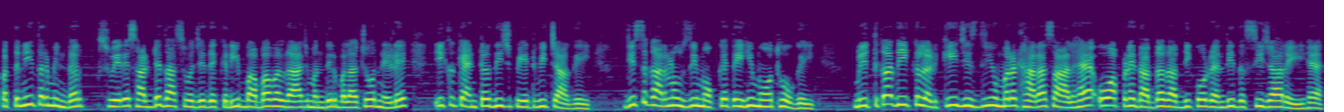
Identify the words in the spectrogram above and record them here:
ਪਤਨੀ ਧਰਮਿੰਦਰ ਸਵੇਰੇ 10:30 ਵਜੇ ਦੇ ਕਰੀਬ ਬਾਬਾ ਬਲਰਾਜ ਮੰਦਿਰ ਬਲਾਚੌਰ ਨੇੜੇ ਇੱਕ ਕੈਂਟਰ ਦੀ ਚਪੇਟ ਵਿੱਚ ਆ ਗਈ, ਜਿਸ ਕਾਰਨ ਉਸ ਦੀ ਮੌਕੇ ਤੇ ਹੀ ਮੌਤ ਹੋ ਗਈ। ਮ੍ਰਿਤਕਾ ਦੀ ਇੱਕ ਲੜਕੀ ਜਿਸ ਦੀ ਉਮਰ 18 ਸਾਲ ਹੈ, ਉਹ ਆਪਣੇ ਦਾਦਾ ਦਾਦੀ ਕੋਲ ਰਹਿੰਦੀ ਦੱਸੀ ਜਾ ਰਹੀ ਹੈ।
